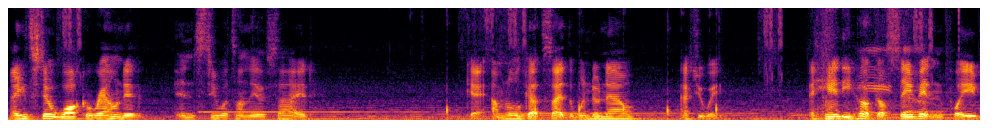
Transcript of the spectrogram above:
I can still walk around it and see what's on the other side. Okay, I'm gonna look outside the window now. Actually, wait. A handy hook. I'll save it and play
